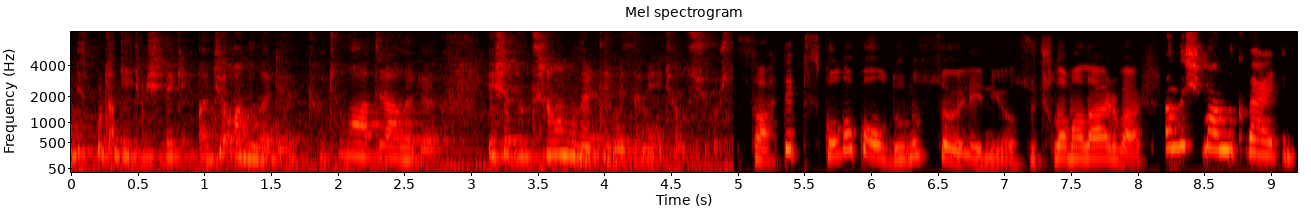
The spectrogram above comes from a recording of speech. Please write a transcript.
Biz burada geçmişindeki acı anıları, kötü hatıraları, yaşadığı travmaları temizlemeye çalışıyoruz. Sahte psikolog olduğunu söyleniyor. Suçlamalar var. Danışmanlık verdim.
